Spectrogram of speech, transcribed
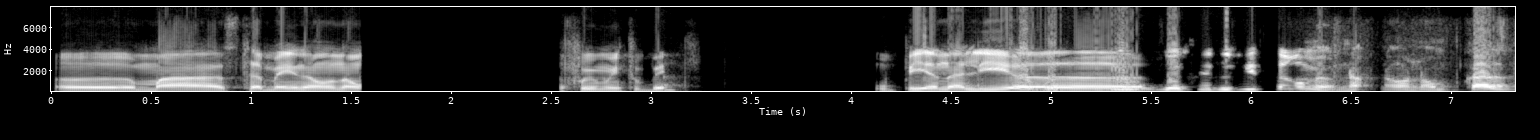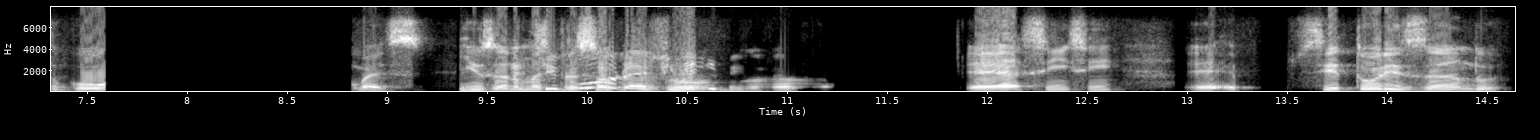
ah, mas também não, não fui muito bem. O Pena ali, Eu ah, gostei do Vitão, meu. Não, não, não por causa do gol, mas usando uma É expressão seguro, que é usou, firme. É, sim, sim. É, setorizando,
